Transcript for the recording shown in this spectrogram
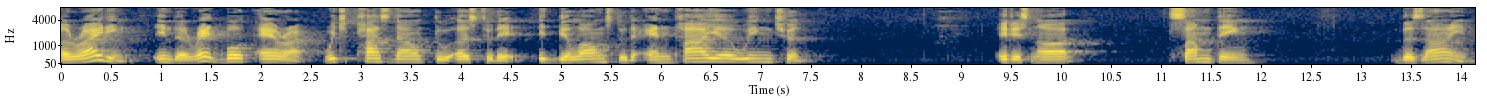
a writing in the Red Boat era, which passed down to us today. It belongs to the entire Wing Chun. It is not something designed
